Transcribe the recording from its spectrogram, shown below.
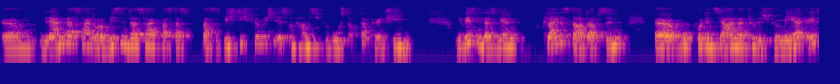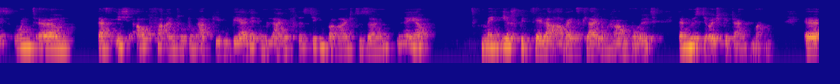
ähm, lernen das halt oder wissen das halt, was das, was wichtig für mich ist und haben sich bewusst auch dafür entschieden. Die wissen, dass wir ein kleines Startup sind, äh, wo Potenzial natürlich für mehr ist und ähm, dass ich auch Verantwortung abgeben werde im langfristigen Bereich zu sagen, naja, wenn ihr spezielle Arbeitskleidung haben wollt, dann müsst ihr euch Gedanken machen. Äh,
